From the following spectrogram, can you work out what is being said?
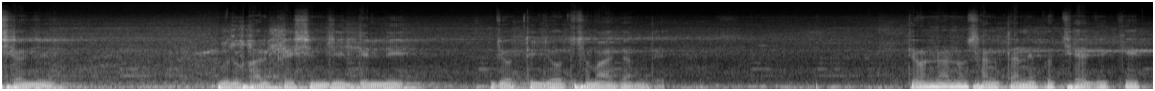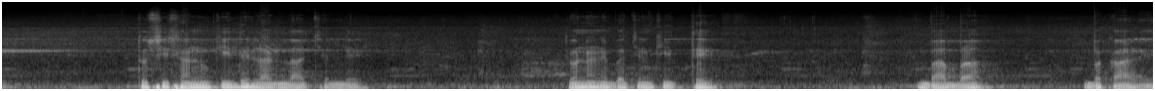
ਪਾਤਸ਼ਾਹ ਜੀ, ਗੁਰੂ ਹਰਿਕ੍ਰਿਸ਼ਨ ਜੀ, ਦਿੱਲੀ, ਜੋਤੀ ਜੋਤ ਸਮਾ ਜਾਂਦੇ। ਤੇ ਉਹਨਾਂ ਨੂੰ ਸੰਗਤਾਂ ਨੇ ਪੁੱਛਿਆ ਜੀ ਕਿ ਤੁਸੀਂ ਸਾਨੂੰ ਕਿਹਦੇ ਲੜ ਲਾ ਚੱਲੇ? ਤੇ ਉਹਨਾਂ ਨੇ ਬਚਨ ਕੀਤੇ, ਬਾਬਾ ਬਕਾਲੇ।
